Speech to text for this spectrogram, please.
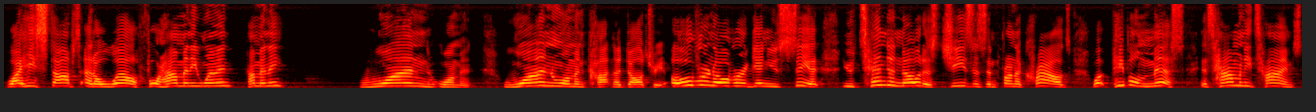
Why he stops at a well for how many women? How many? One woman, one woman caught in adultery. Over and over again, you see it. You tend to notice Jesus in front of crowds. What people miss is how many times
